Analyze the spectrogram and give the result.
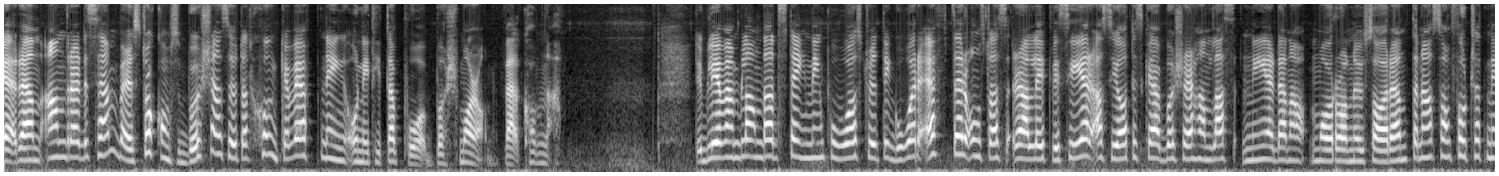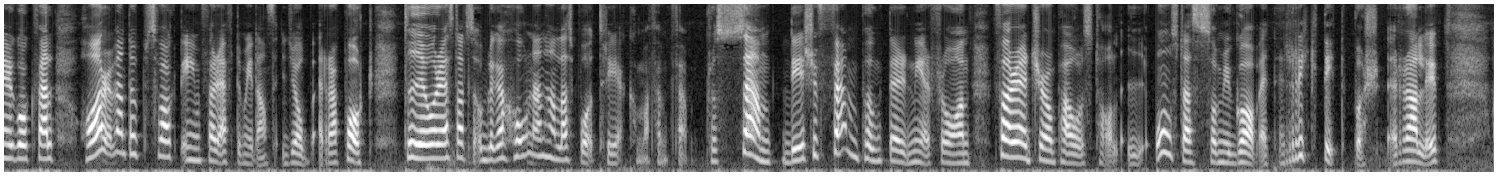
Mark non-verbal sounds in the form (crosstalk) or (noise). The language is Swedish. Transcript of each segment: Är den 2 december. Stockholmsbörsen ser ut att sjunka vid öppning och ni tittar på Börsmorgon. Välkomna! Det blev en blandad stängning på Wall Street igår efter onsdagsrallyt. Vi ser asiatiska börser handlas ner denna morgon. USA-räntorna som fortsatt ner igår kväll har vänt upp svagt inför eftermiddagens jobbrapport. Tioåriga statsobligationen handlas på 3,55 procent. Det är 25 punkter ner från före Jerome Powells tal i onsdags som ju gav ett riktigt börsrally.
